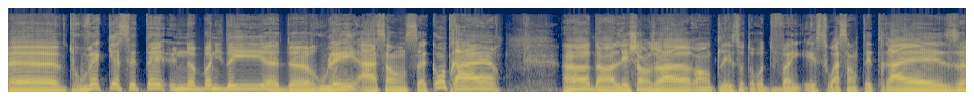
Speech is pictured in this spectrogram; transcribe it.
euh, trouvait que c'était une bonne idée euh, de rouler à sens contraire Hein, dans l'échangeur entre les autoroutes 20 et 73.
